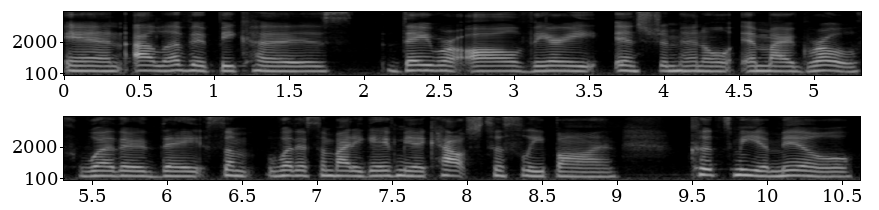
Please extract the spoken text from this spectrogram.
and I love it because they were all very instrumental in my growth, whether they some whether somebody gave me a couch to sleep on, cooked me a meal,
